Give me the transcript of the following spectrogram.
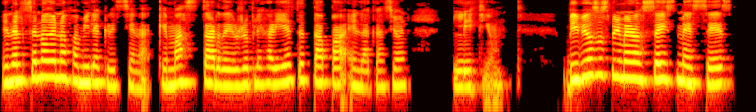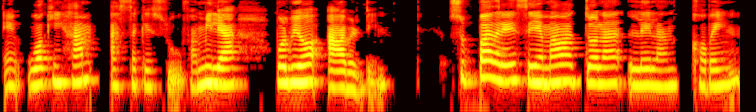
en el seno de una familia cristiana que más tarde reflejaría esta etapa en la canción Lithium. Vivió sus primeros seis meses en Wokingham hasta que su familia volvió a Aberdeen. Su padre se llamaba Dolan Leland Cobain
